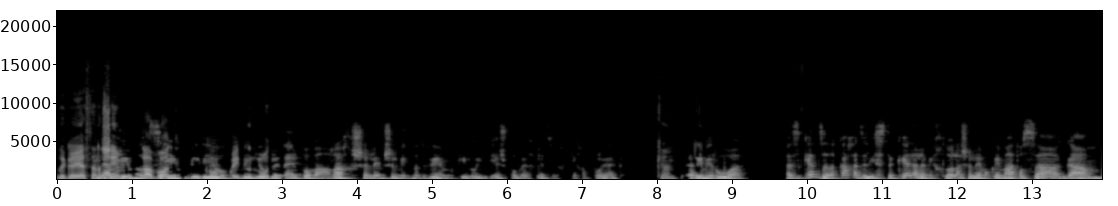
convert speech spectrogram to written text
לגייס אנשים, לעבוד. בדיוק, בדיוק, לנהל פה מערך שלם של מתנדבים. כאילו, יש פה בהחלט, זה חתיכת פרויקט. כן. להרים אירוע. אז כן, זה לקחת, זה להסתכל על המכלול השלם. אוקיי, מה את עושה גם...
